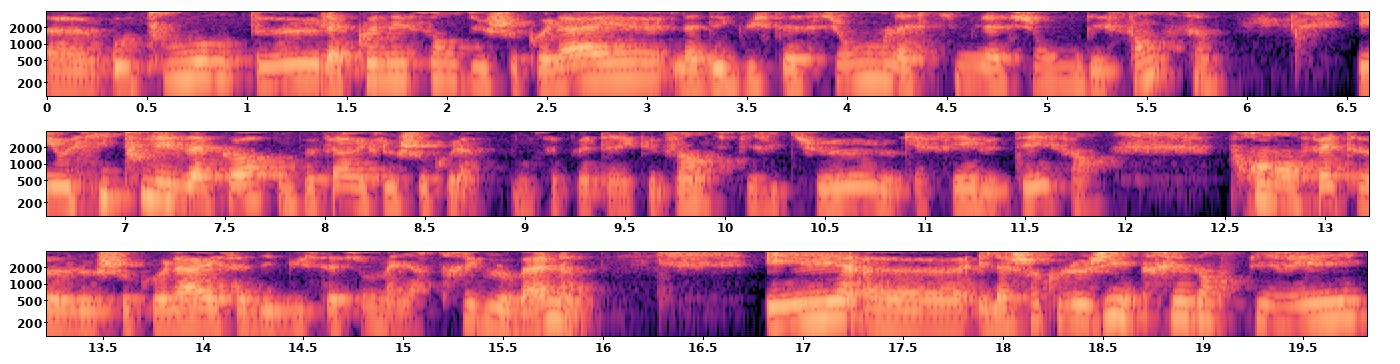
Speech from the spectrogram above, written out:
Euh, autour de la connaissance du chocolat, la dégustation, la stimulation des sens et aussi tous les accords qu'on peut faire avec le chocolat. Donc ça peut être avec le vin spiritueux, le café, le thé, enfin prendre en fait euh, le chocolat et sa dégustation de manière très globale. Et, euh, la chocologie est très inspirée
